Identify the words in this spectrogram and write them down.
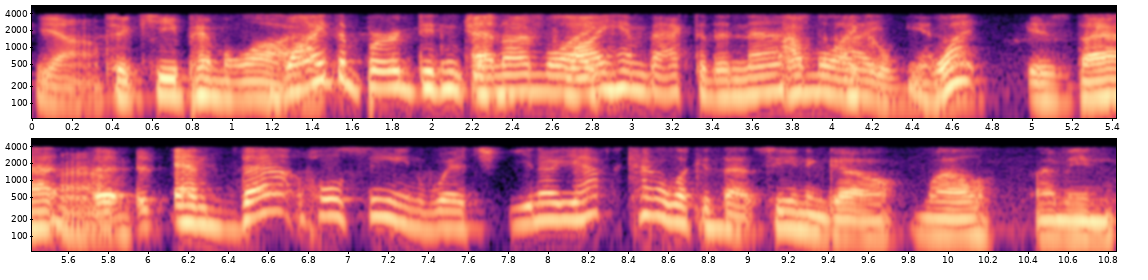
yeah. to keep him alive Why the bird didn't just And I'm fly like- him back to the nest? i'm like I- you know. what is that Wow. Uh, and that whole scene which you know you have to kind of look at that scene and go well i mean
